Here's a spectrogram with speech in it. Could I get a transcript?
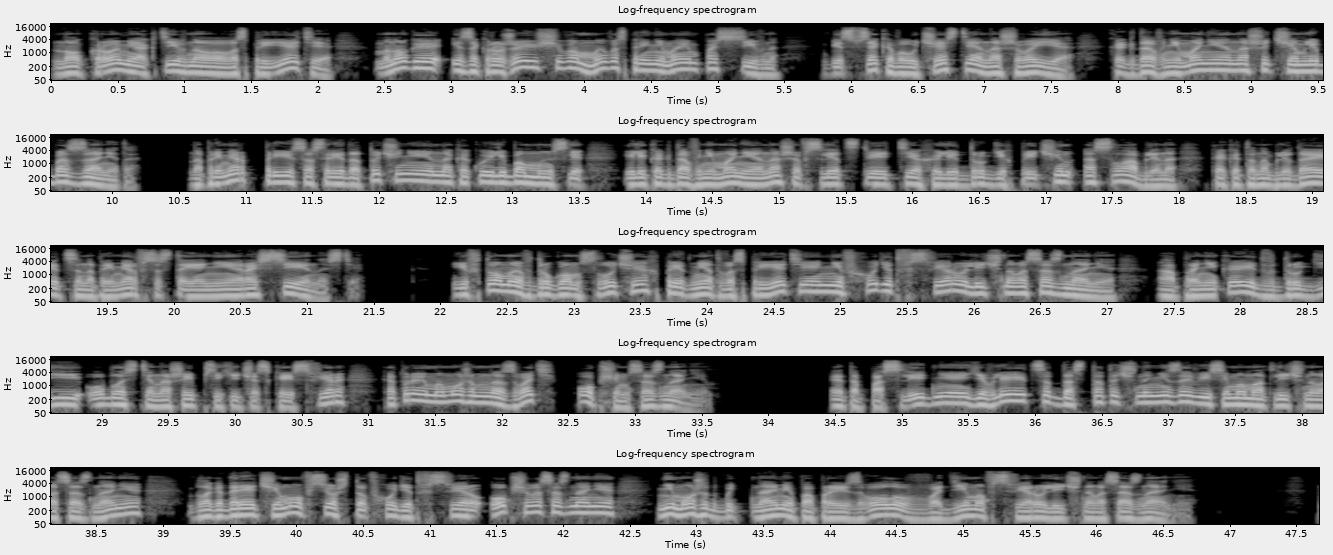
Но кроме активного восприятия, многое из окружающего мы воспринимаем пассивно, без всякого участия нашего «я», когда внимание наше чем-либо занято. Например, при сосредоточении на какой-либо мысли или когда внимание наше вследствие тех или других причин ослаблено, как это наблюдается, например, в состоянии рассеянности. И в том и в другом случаях предмет восприятия не входит в сферу личного сознания, а проникает в другие области нашей психической сферы, которые мы можем назвать общим сознанием. Это последнее является достаточно независимым от личного сознания, благодаря чему все, что входит в сферу общего сознания, не может быть нами по произволу вводимо в сферу личного сознания.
